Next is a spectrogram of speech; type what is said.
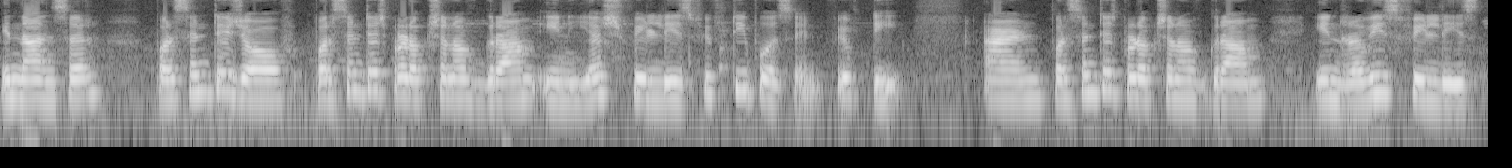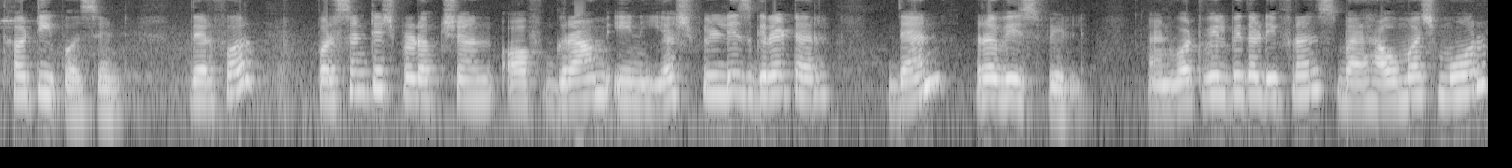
in the answer percentage of percentage production of gram in Yash field is 50% 50 and percentage production of gram in Ravi's field is 30%. Therefore percentage production of gram in Yash field is greater than Ravi's field. And what will be the difference by how much more?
